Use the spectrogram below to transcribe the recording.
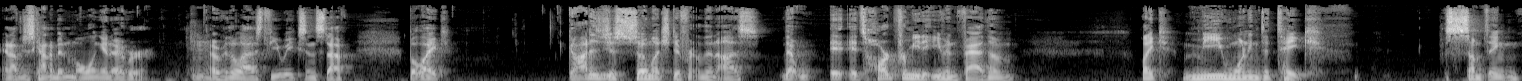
and I've just kind of been mulling it over over the last few weeks and stuff. But like, God is just so much different than us that it, it's hard for me to even fathom like me wanting to take something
